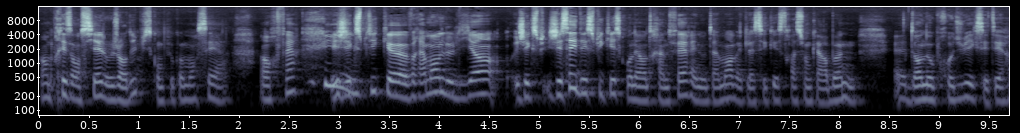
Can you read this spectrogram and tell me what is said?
en présentiel aujourd'hui, puisqu'on peut commencer à, en refaire. Et j'explique euh, vraiment le lien. J'essaye d'expliquer ce qu'on est en train de faire, et notamment avec la séquestration carbone euh, dans nos produits, etc.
